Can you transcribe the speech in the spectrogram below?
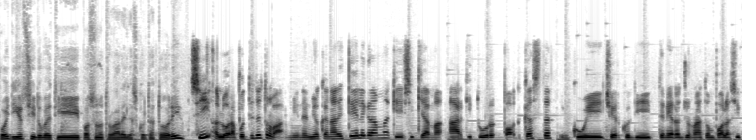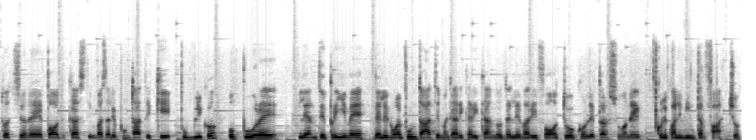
vuoi dirci dove ti possono trovare gli ascoltatori? Sì, allora potete trovarmi nel mio canale Telegram che si chiama Architour Podcast, in cui cerco di tenere aggiornata un po' la situazione podcast in base alle puntate che pubblico, oppure le anteprime delle nuove puntate, magari caricando delle varie foto con le persone con le quali mi interfaccio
